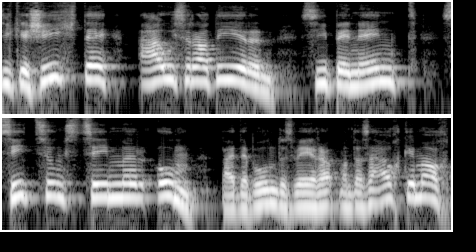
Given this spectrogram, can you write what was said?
die Geschichte ausradieren. Sie benennt Sitzungszimmer um. Bei der Bundeswehr hat man das auch gemacht.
